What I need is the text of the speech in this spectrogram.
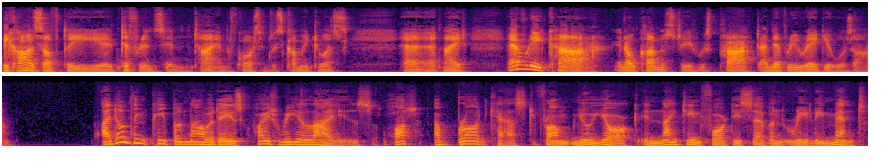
Because of the uh, difference in time, of course, it was coming to us uh, at night. Every car in O'Connell Street was parked and every radio was on. I don't think people nowadays quite realise what a broadcast from New York in 1947 really meant.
